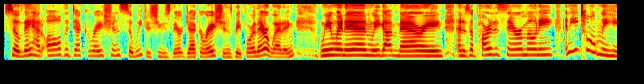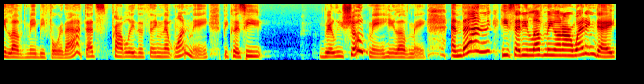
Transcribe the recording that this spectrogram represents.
So they had all the decorations. So we just used their decorations before their wedding. We went in, we got married, and as a part of the ceremony, and he told me he loved me before that. That's probably the thing that won me because he really showed me he loved me. And then he said he loved me on our wedding day.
